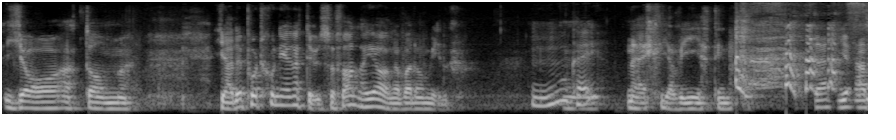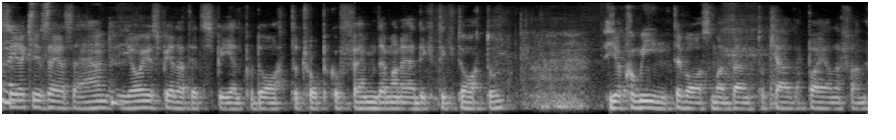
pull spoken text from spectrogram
Ja, att de... Jag hade portionerat ut så får alla göra vad de vill. Mm, okej. Nej, jag vet inte. Det, jag, alltså jag kan ju säga så här. Jag har ju spelat ett spel på dator, Tropico 5, där man är dik- diktator. Jag kommer inte vara som Alberto Carpa i alla fall.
